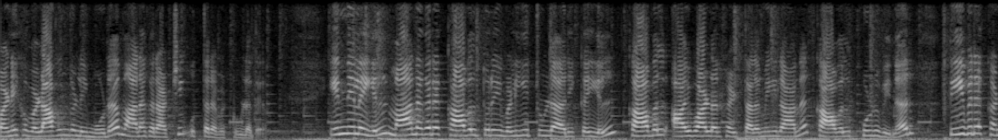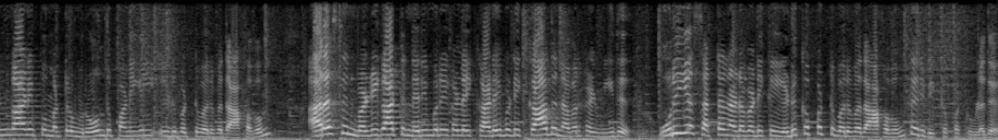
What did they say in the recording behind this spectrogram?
வணிக வளாகங்களை மூட மாநகராட்சி உத்தரவிட்டுள்ளது. இந்நிலையில் மாநகர காவல்துறை வெளியிட்டுள்ள அறிக்கையில் காவல் ஆய்வாளர்கள் தலைமையிலான காவல் குழுவினர் தீவிர கண்காணிப்பு மற்றும் ரோந்து பணியில் ஈடுபட்டு வருவதாகவும் அரசின் வழிகாட்டு நெறிமுறைகளை கடைபிடிக்காத நபர்கள் மீது உரிய சட்ட நடவடிக்கை எடுக்கப்பட்டு வருவதாகவும் தெரிவிக்கப்பட்டுள்ளது.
